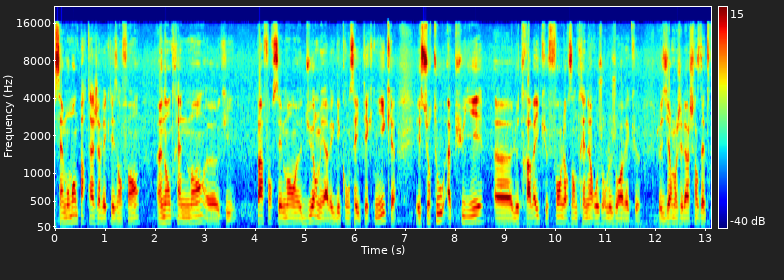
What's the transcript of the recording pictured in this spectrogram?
c'est un moment de partage avec les enfants, un entraînement euh, qui pas forcément euh, dur, mais avec des conseils techniques et surtout appuyer euh, le travail que font leurs entraîneurs au jour le jour avec eux. Je veux dire, moi j'ai la chance d'être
